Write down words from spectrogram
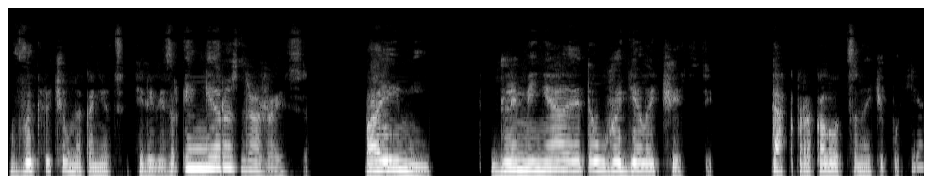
выключил, наконец, телевизор. — И не раздражайся. Пойми, для меня это уже дело чести. Так проколоться на чепухе?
